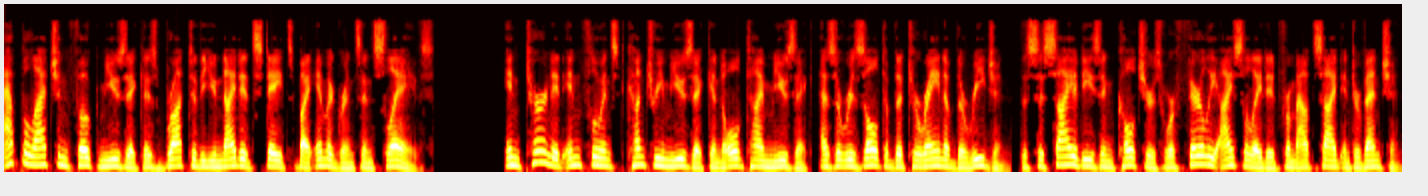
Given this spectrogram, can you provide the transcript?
Appalachian folk music is brought to the United States by immigrants and slaves. In turn it influenced country music and old-time music. As a result of the terrain of the region, the societies and cultures were fairly isolated from outside intervention.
